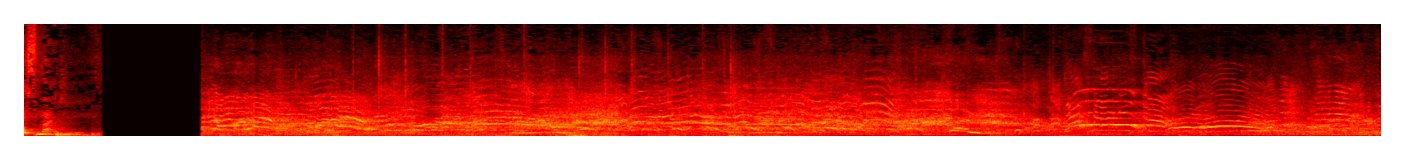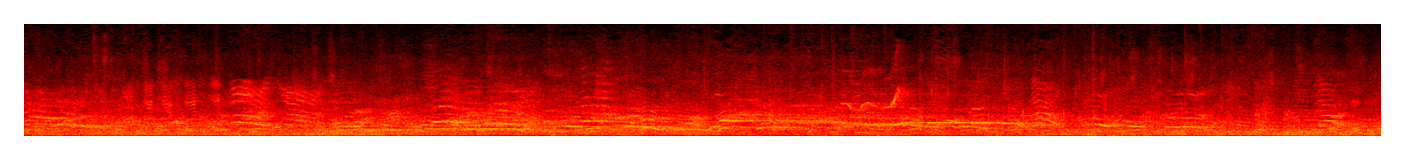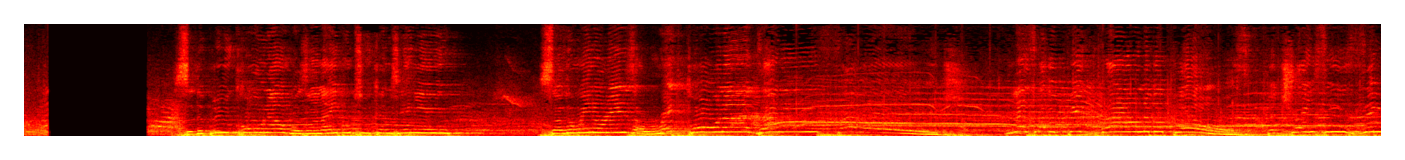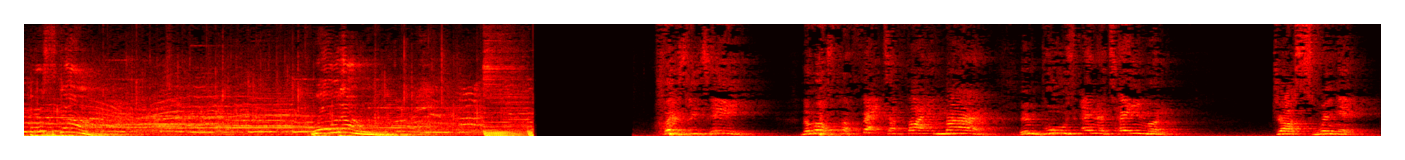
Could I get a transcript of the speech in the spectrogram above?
Yes, é man. So the blue corner was unable to continue. So the winner is a red corner, Danni Salvage. Let's have a big round of applause for Tracie Zborowska. Well done. Presley T, the most perfect at fighting man in Bulls Entertainment. Just swing it.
